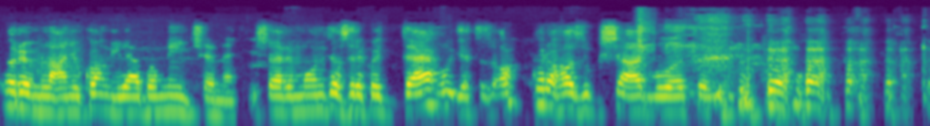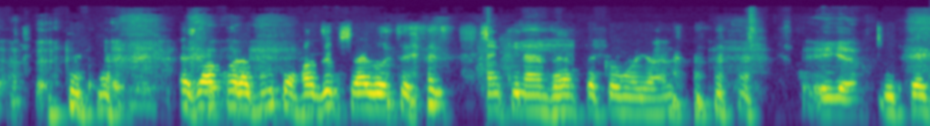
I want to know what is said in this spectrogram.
örömlányok Angliában nincsenek. És erre mondja azért, hogy de, hogy ez akkora hazugság volt, hogy ez akkora buta hazugság volt, hogy ez senki nem vette komolyan. Igen. Úgyhogy,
